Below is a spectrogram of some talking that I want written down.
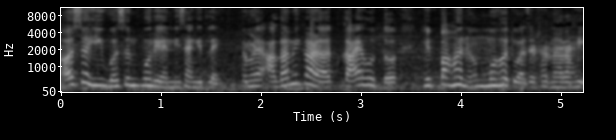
असंही वसंत मोरे यांनी सांगितलंय. त्यामुळे आगामी काळात काय होतं हे पाहणं महत्वाचं ठरणार आहे.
